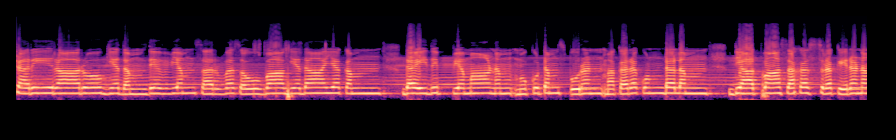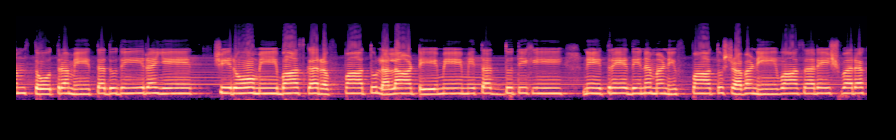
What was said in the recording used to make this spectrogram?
शरीरारोग्यदं दिव्यं सर्वसौभाग्यदायकं दैदीप्यमानं मुकुटं स्फुरन् मकरकुण्डलं ध्यात्वा सहस्रकिरणं स्तोत्रमेतदुदीरयेत् शिरो मे भास्करः पातु ललाटे मे मितद्दुतिः नेत्रे दिनमणिः पातु श्रवणे वासरेश्वरः।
